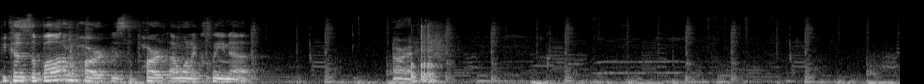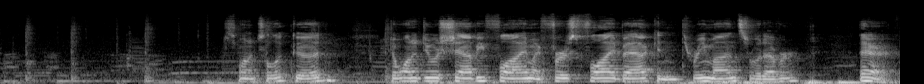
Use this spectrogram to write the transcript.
because the bottom part is the part I want to clean up. All right. It to look good. Don't want to do a shabby fly, my first fly back in three months or whatever. There.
